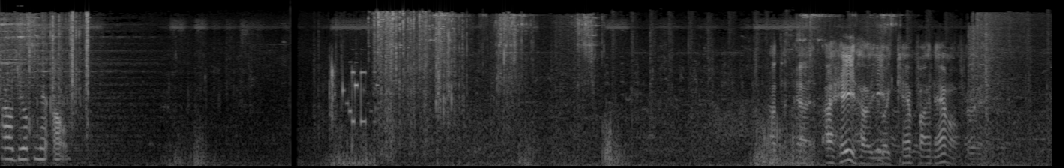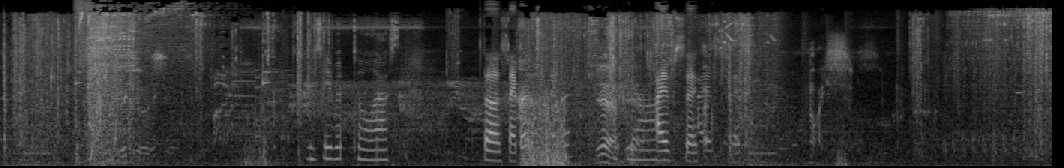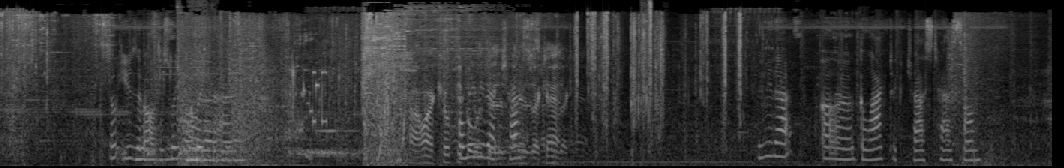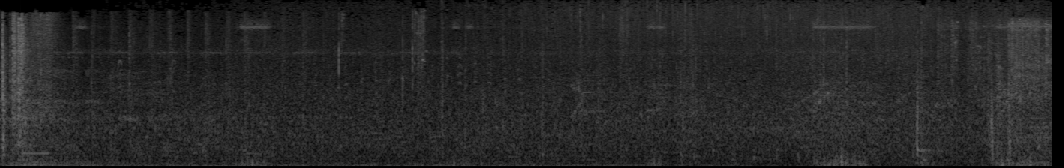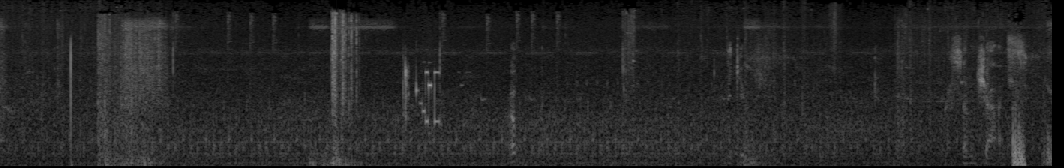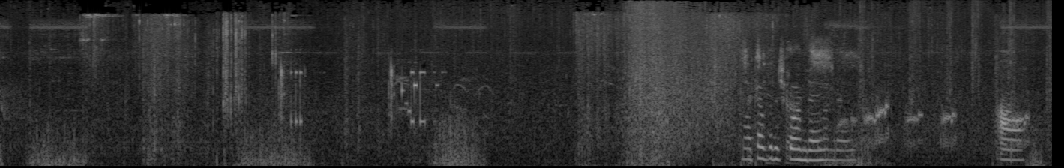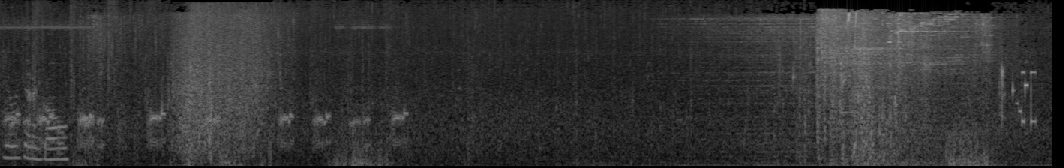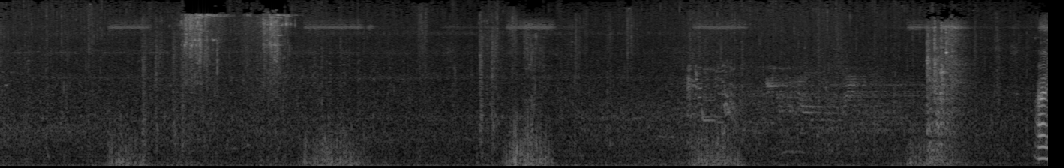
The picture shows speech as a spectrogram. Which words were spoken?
Carl, do you open it? Oh. Nothing yet. I hate how you like can't find ammo for it. Ridiculous. You save it to the last. The sniper? Yeah. Yeah. I have six. Nice. Don't use it all. Just wait till like the end. I want to kill people maybe with it as many as I can. Maybe that uh galactic chest has some. Seven shots. Watch out for the storm, shots. guys. Oh, here we gotta go.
